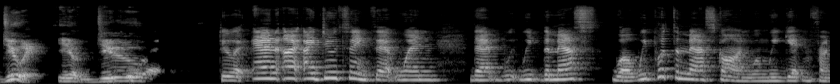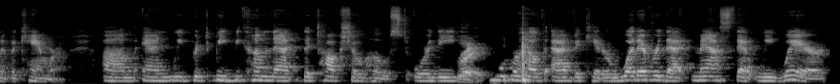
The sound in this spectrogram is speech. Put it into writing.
Do it. You know do. do it. And I, I do think that when that we, we the mask well we put the mask on when we get in front of a camera um, and we we become that the talk show host or the right. mental health advocate or whatever that mask that we wear.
